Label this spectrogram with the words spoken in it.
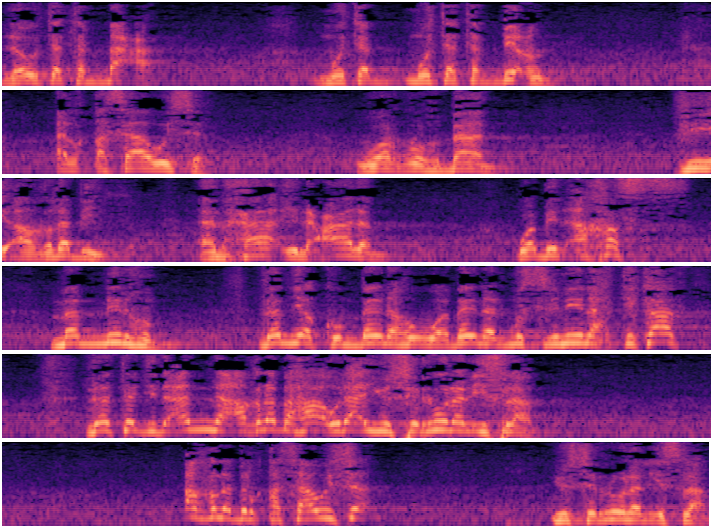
لو تتبع متتبع القساوسة والرهبان في أغلب أنحاء العالم وبالأخص من منهم لم يكن بينه وبين المسلمين احتكاك لتجد أن أغلب هؤلاء يسرون الإسلام. أغلب القساوسة يسرون الإسلام.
